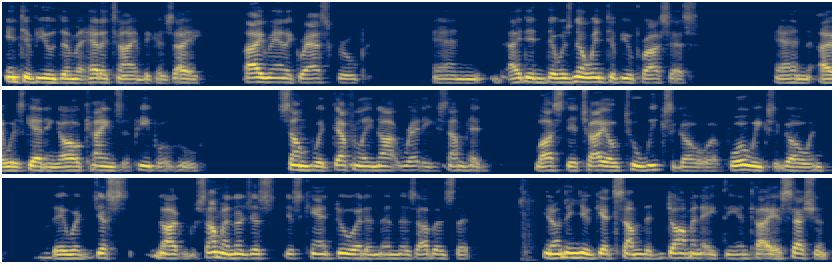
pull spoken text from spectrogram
interviewed them ahead of time because I I ran a GRASP group and I didn't. There was no interview process, and I was getting all kinds of people who, some were definitely not ready. Some had lost their child two weeks ago or four weeks ago, and they were just not. Some and they just just can't do it, and then there's others that, you know. Then you get some that dominate the entire session,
